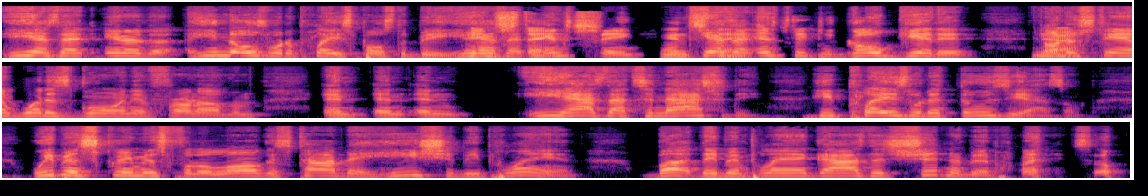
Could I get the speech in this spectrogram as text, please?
he has that inner the, he knows where the play is supposed to be. He Instincts. has that instinct. Instinct. He has that instinct to go get it, yeah. understand what is going in front of him, and and and he has that tenacity. He plays with enthusiasm. We've been screaming this for the longest time that he should be playing, but they've been playing guys that shouldn't have been playing. So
